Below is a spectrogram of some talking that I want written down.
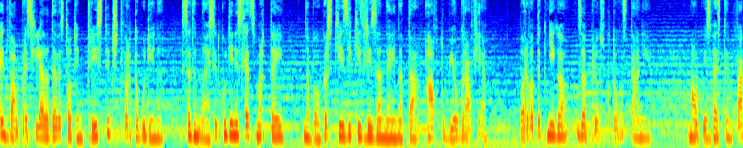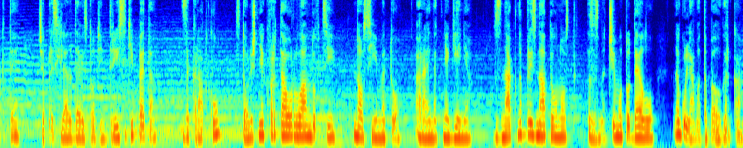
Едва през 1934 година, 17 години след смъртта й, На български язик излиза нейната автобиография – първата книга за априлското възстание. Малко известен факт е, че през 1935 за кратко, столичният квартал Орландовци носи името Райна княгиня в знак на признателност за значимото дело на голямата българка.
